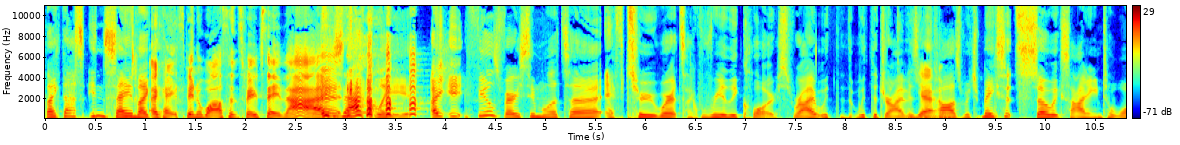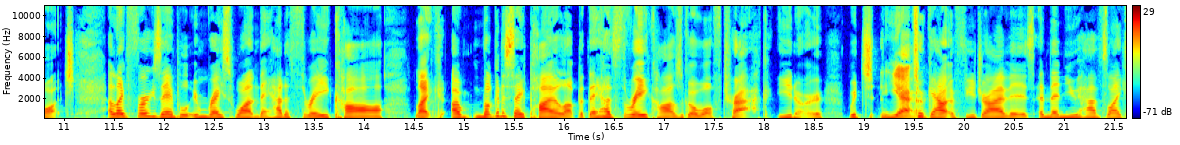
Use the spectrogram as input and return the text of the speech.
Like that's insane. Like Okay, it's been a while since we've seen that. exactly. I, it feels very similar to F two, where it's like really close, right, with the, with the drivers and the cars, which makes it so exciting to watch. And like for example, in race one, they had a three car, like I'm not going to say pile up, but they had three cars go off track, you know, which Yeah. took out a few drivers, and then you have like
